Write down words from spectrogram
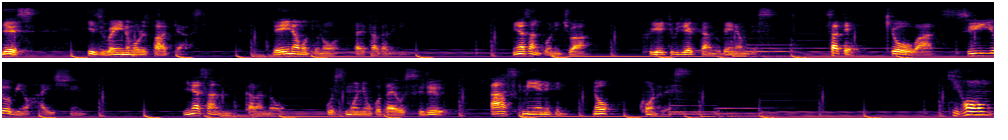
This is レイナモル 's Podcast レイナモトのライフアカデミー皆さんこんにちは。クリエイティブディレクターのレイナモです。さて今日は水曜日の配信。皆さんからのご質問にお答えをする Ask Me Anything のコーナーです。基本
